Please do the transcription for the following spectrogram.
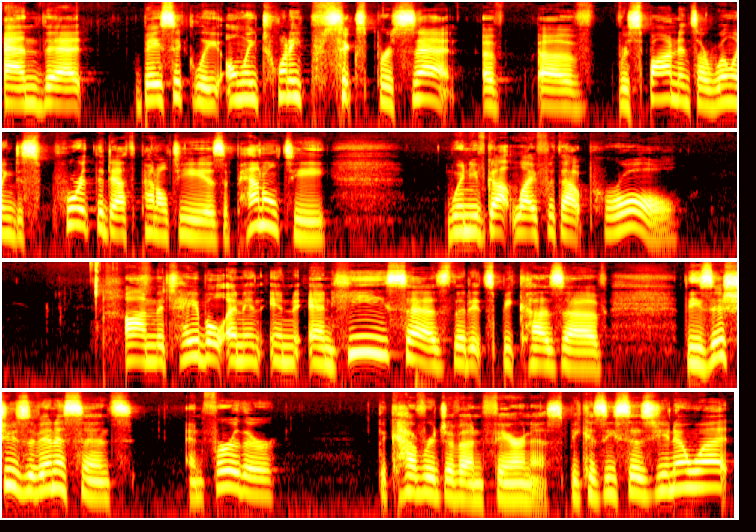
and that basically only 26% of, of respondents are willing to support the death penalty as a penalty when you've got life without parole on the table. And, in, in, and he says that it's because of these issues of innocence and further the coverage of unfairness because he says, you know what?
